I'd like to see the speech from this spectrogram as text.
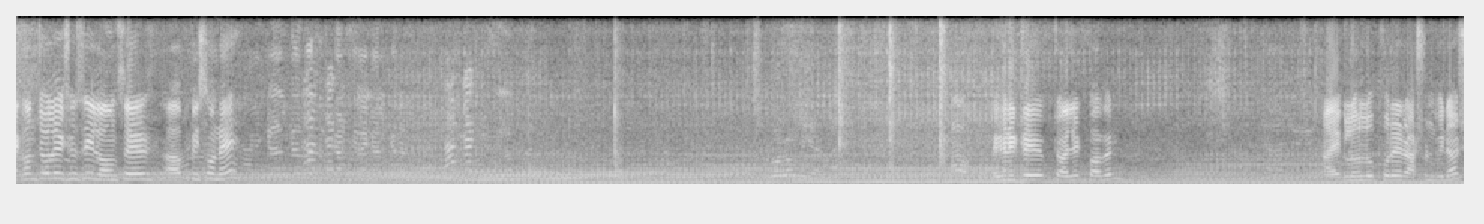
এখন চলে এসেছি লঞ্চের পিছনে। এখানে একটি টয়লেট পাবেন। আর এগুলো হলো উপরের আসন বিনাশ।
